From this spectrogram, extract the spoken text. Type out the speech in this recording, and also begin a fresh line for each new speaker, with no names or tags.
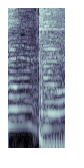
같은 그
